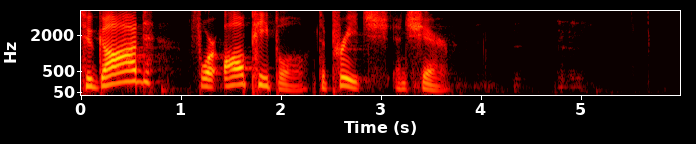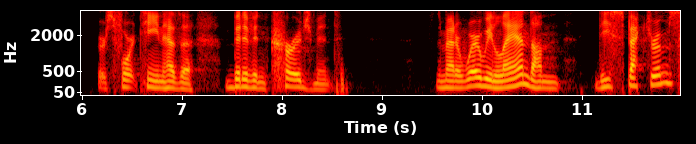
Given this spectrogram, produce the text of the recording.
to God for all people to preach and share. Verse 14 has a bit of encouragement. No matter where we land on these spectrums,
